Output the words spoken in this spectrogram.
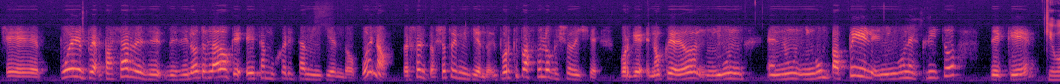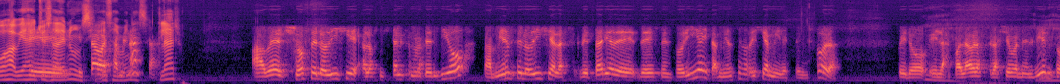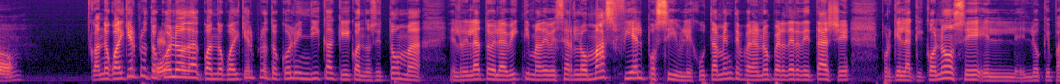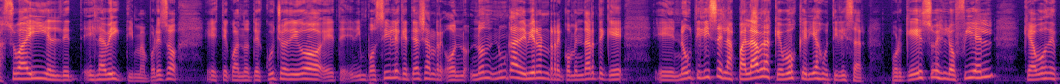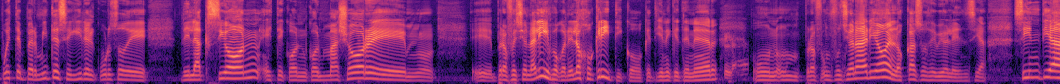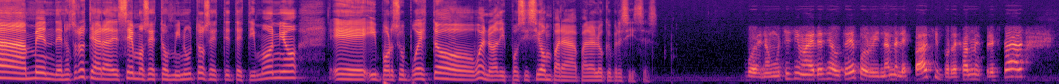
Eh, puede pasar desde, desde el otro lado que esta mujer está mintiendo. Bueno, perfecto, yo estoy mintiendo. ¿Y por qué pasó lo que yo dije? Porque no quedó ningún, en ningún papel, en ningún escrito de que... Que vos habías hecho esa denuncia, esa amenaza. Claro. A ver, yo se lo dije al oficial que me atendió, también se lo dije a la secretaria de, Defensoría y también se lo dije a mi defensora. Pero eh, las palabras se las llevan el viento. Cuando cualquier protocolo da, cuando cualquier protocolo indica que cuando se toma el relato de la víctima debe ser lo más fiel posible, justamente para no perder detalle, porque la que conoce el, lo que pasó ahí el es la víctima. Por eso, este, cuando te escucho digo, este, imposible que te hayan o no, nunca debieron recomendarte que eh, no utilices las palabras que vos querías utilizar, porque eso es lo fiel que a vos después te permite seguir el curso de, de la acción este, con, con mayor eh, eh, profesionalismo, con el ojo crítico que tiene que tener un, un, funcionario en los casos de violencia. Cintia Méndez, nosotros te agradecemos estos minutos, este testimonio eh, y por supuesto, bueno, a disposición para, para lo que precises. Bueno, muchísimas gracias a ustedes por brindarme el espacio y por dejarme expresar.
